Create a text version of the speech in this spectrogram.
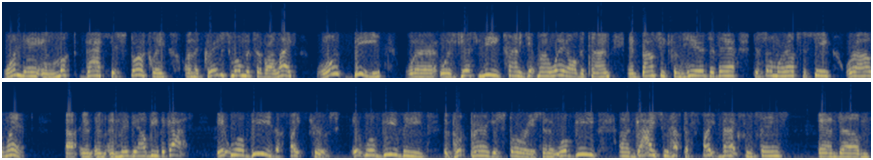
one day and look back historically on the greatest moments of our life won't be where it was just me trying to get my way all the time and bouncing from here to there to somewhere else to see where I'll land. Uh, and, and, and maybe I'll be the guy. It will be the fight throughs. It will be the the Brook Berringer stories, and it will be uh, guys who have to fight back from things and um,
